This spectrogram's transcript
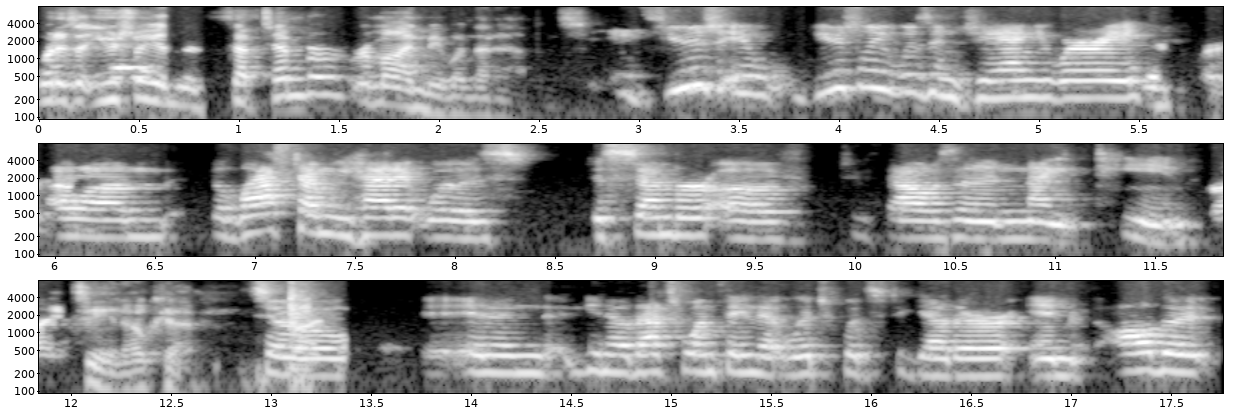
what is it usually in September? Remind me when that happens. It's usually it usually was in January. January. Um, the last time we had it was December of 2019. 19, okay. So and you know that's one thing that Litch puts together, and all the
